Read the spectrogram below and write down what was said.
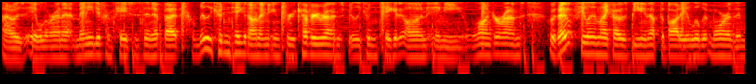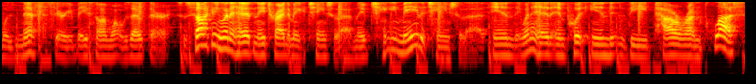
I was able to run at many different paces in it, but I really couldn't take it on any recovery runs, really couldn't take it on any longer runs without feeling like I was beating up the body a little bit more than was necessary based on what was out there. So Saucony went ahead and they tried to make a change to that, and they've made a change to that, and they went ahead and put in the Power Run Plus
